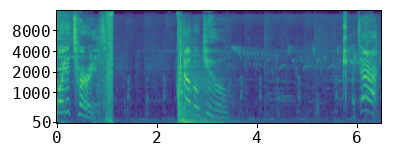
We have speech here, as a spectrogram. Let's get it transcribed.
Destroyed a turret. Double kill. Attack!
